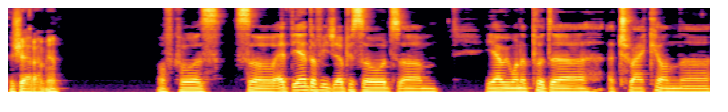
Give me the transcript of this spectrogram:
the shout out, man. Of course. So at the end of each episode, um, yeah, we want to put a, a track on uh,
